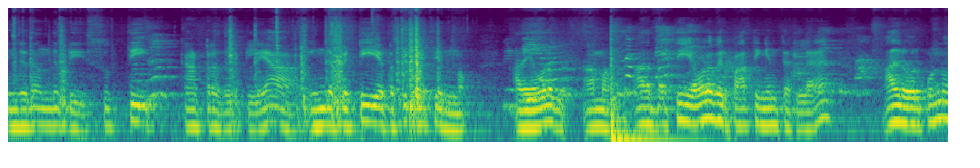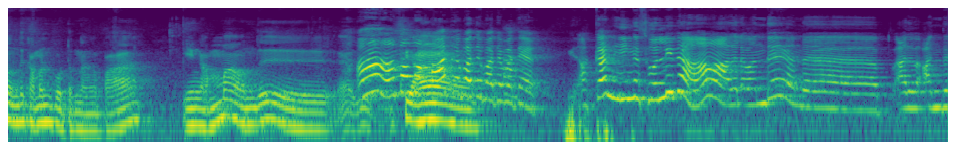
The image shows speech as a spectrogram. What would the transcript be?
இந்த இதை வந்து இப்படி சுற்றி காட்டுறது இருக்கு இல்லையா? இந்த பெட்டியை பற்றி பேசியிருந்தோம். அதை எவ்வளோ பேர் ஆமாம் அதை பற்றி எவ்வளோ பேர் பார்த்தீங்கன்னு தெரில அதில் ஒரு பொண்ணு வந்து கமெண்ட் போட்டிருந்தாங்கப்பா. எங்கள் அம்மா வந்து அக்கா நீங்க சொல்லிதான் அதுல வந்து அந்த அது அந்த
